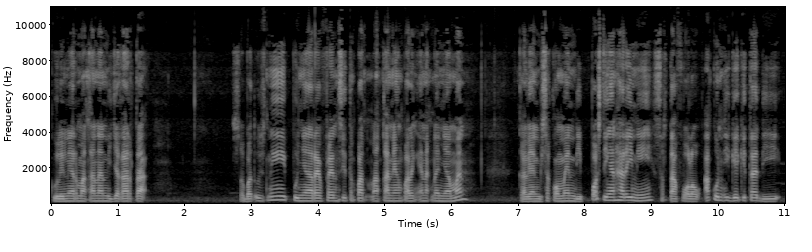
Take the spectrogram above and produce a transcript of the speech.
Kuliner makanan di Jakarta. Sobat Usni punya referensi tempat makan yang paling enak dan nyaman? Kalian bisa komen di postingan hari ini serta follow akun IG kita di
